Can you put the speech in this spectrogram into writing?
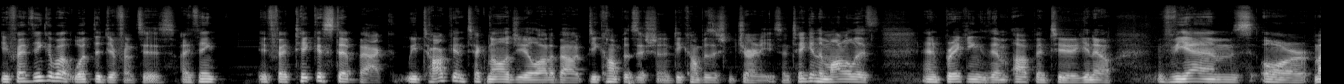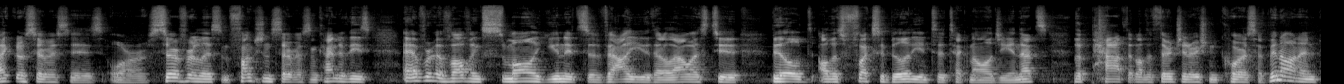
If I think about what the difference is, I think if I take a step back, we talk in technology a lot about decomposition and decomposition journeys and taking the monolith and breaking them up into, you know, VMs or microservices or serverless and function service and kind of these ever evolving small units of value that allow us to build all this flexibility into technology. And that's the path that all the third generation cores have been on. And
